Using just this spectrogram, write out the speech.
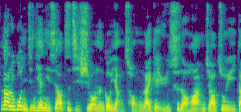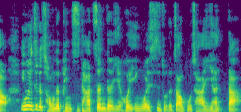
那如果你今天你是要自己希望能够养虫来给鱼吃的话，你就要注意到，因为这个虫的品质，它真的也会因为饲主的照顾差异很大。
